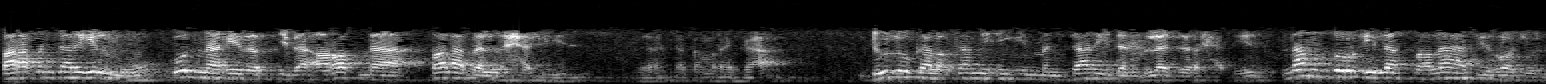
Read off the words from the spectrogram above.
para pencari ilmu kunna idza idza aradna talabal hadis ya kata mereka dulu kalau kami ingin mencari dan belajar hadis namdur ila salati rajul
